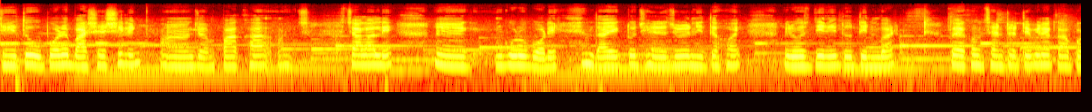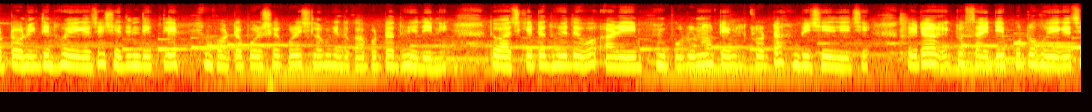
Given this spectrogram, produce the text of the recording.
যেহেতু উপরে বাঁশের সিলিং পাখা চালালে গরু পড়ে, তাই একটু ঝেড়ে ঝুড়ে নিতে হয়, রোজ দিনই দু, তিনবার। তো এখন সেন্টার টেবিলে কাপড়টা অনেক দিন হয়ে গেছে, সেদিন দেখলে ঘরটা পরিষ্কার করেছিলাম, কিন্তু কাপড়টা ধুয়ে দিইনি। তো আজকে এটা ধুয়ে দেবো, আর এই পুরনো টেবিল ক্লথটা বিছিয়ে দিয়েছি। তো এটা একটু সাইডে ফুটো হয়ে গেছে,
